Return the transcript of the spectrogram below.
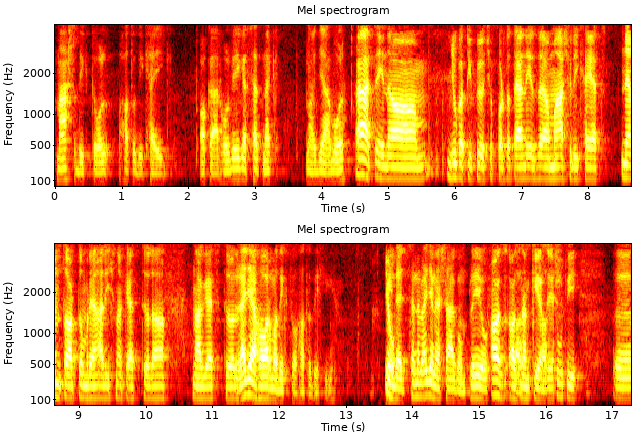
másodiktól hatodik helyig akárhol végezhetnek nagyjából. Hát én a nyugati főcsoportot elnézve a második helyet nem tartom reálisnak ettől a Nuggets-től. Legyen harmadiktól hatodikig. Jó. Mindegy, szerintem egyeneságon playoff. Az- az nem kérdés. Az tuti. Ö,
